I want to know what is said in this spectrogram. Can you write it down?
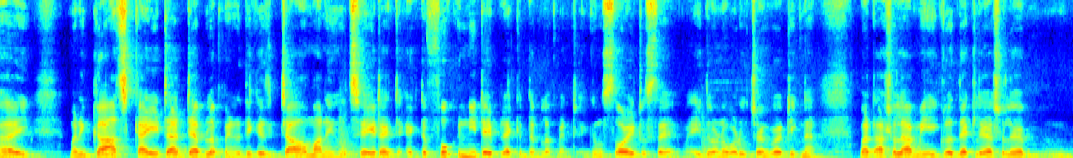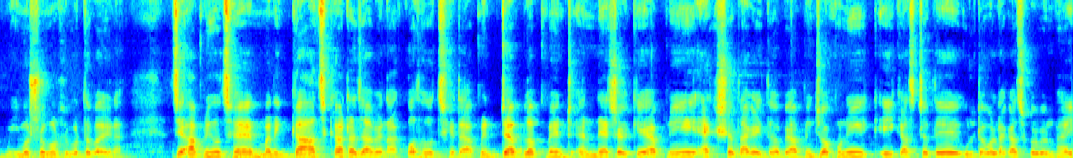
ভাই মানে গাছ কাইটা ডেভেলপমেন্টের দিকে যাওয়া মানে হচ্ছে এটা একটা ফোকনি টাইপের একটা ডেভেলপমেন্ট একদম সরি টু সে এই ধরনের ওয়ার্ড উচ্চারণ করা ঠিক না। বাট আসলে আমি এগুলো দেখলে আসলে ইমোশন কন্ট্রোল করতে পারি না। যে আপনি হচ্ছেন মানে গাছ কাটা যাবে না, কথা হচ্ছে এটা। আপনি ডেভেলপমেন্ট অ্যান্ড নেচারকে আপনি একসাথে আগাইতে হবে। আপনি যখনই এই কাজটাতে উল্টাপাল্টা কাজ করবেন ভাই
